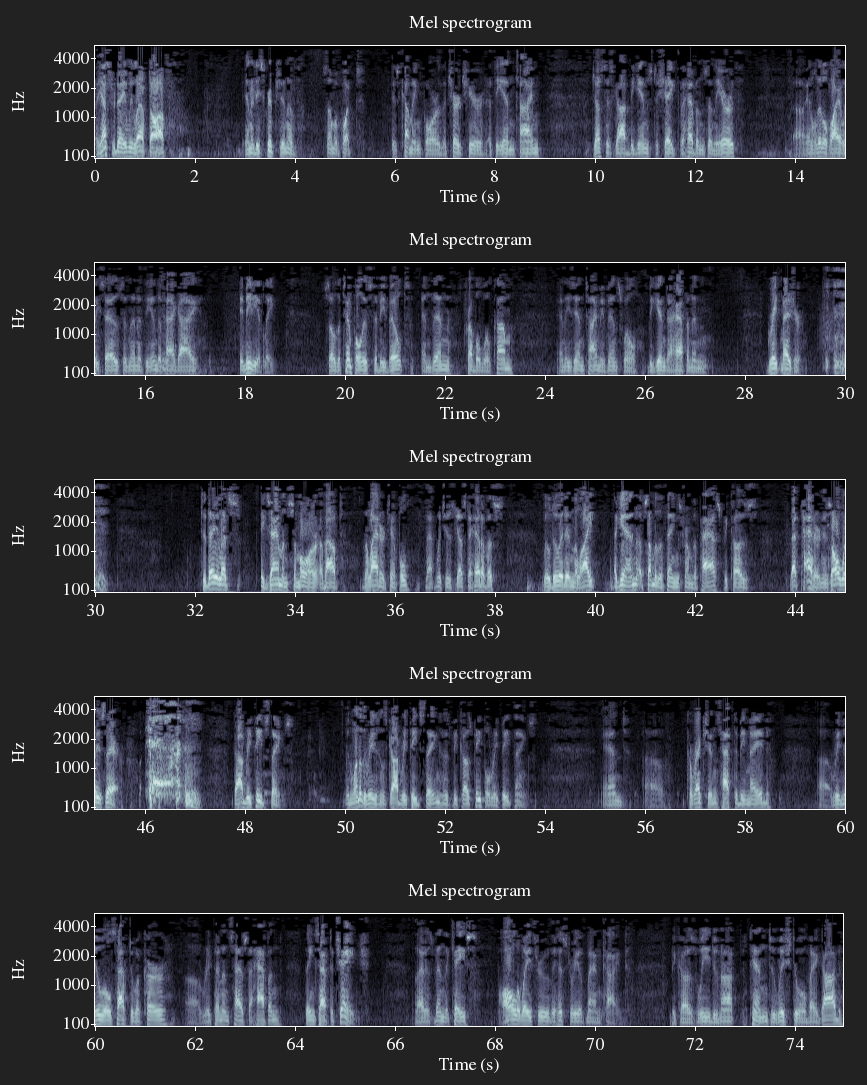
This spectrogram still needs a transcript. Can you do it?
Uh, yesterday we left off in a description of some of what is coming for the church here at the end time, just as God begins to shake the heavens and the earth. Uh, in a little while, he says, and then at the end of Haggai, immediately. So the temple is to be built, and then trouble will come, and these end time events will begin to happen in great measure. Today, let's examine some more about the latter temple, that which is just ahead of us. We'll do it in the light, again, of some of the things from the past because that pattern is always there. God repeats things. And one of the reasons God repeats things is because people repeat things. And uh, corrections have to be made, renewals have to occur, uh, repentance has to happen, things have to change. That has been the case all the way through the history of mankind because we do not tend to wish to obey God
